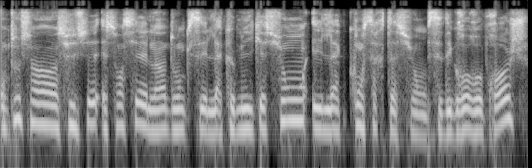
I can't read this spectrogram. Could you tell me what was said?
On touche à un sujet essentiel, hein, donc c'est la communication et la concertation. C'est des gros reproches.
